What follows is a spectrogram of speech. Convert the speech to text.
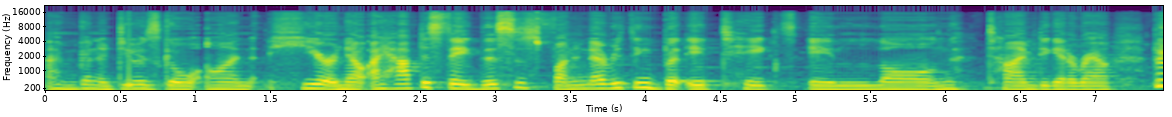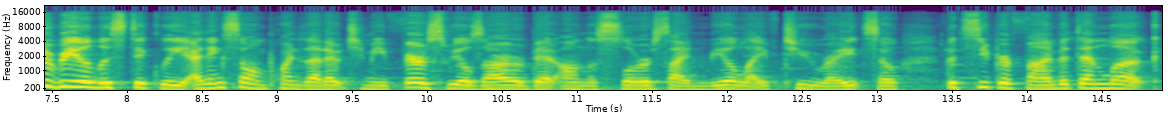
I'm going to do is go on here. Now, I have to say this is fun and everything, but it takes a long time to get around. But realistically, I think someone pointed that out to me. Ferris wheels are a bit on the slower side in real life too, right? So, but super fun. But then look,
